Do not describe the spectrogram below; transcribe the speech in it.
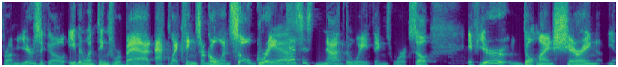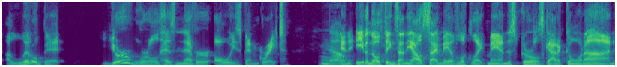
from years ago even when things were bad act like things are going so great. Yeah. that's just not yeah. the way things work. So if you don't mind sharing a little bit your world has never always been great. No. And even though things on the outside may have looked like man this girl's got it going on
